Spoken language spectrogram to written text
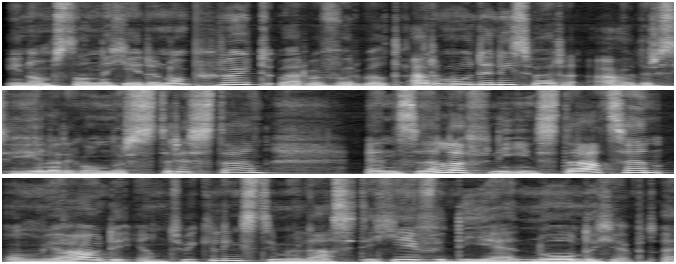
in omstandigheden opgroeit waar bijvoorbeeld armoede is, waar ouders heel erg onder stress staan en zelf niet in staat zijn om jou de ontwikkelingsstimulatie te geven die jij nodig hebt. Hè.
